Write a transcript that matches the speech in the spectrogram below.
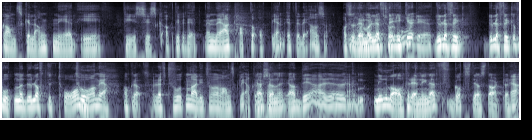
ganske langt ned i fysisk aktivitet. Men jeg har tatt det opp igjen etter det, altså. Altså, det må løfte ikke du løfter ikke, du løfter ikke foten, men du løfter tåen. Tåen, ja. Akkurat. Løftfoten var litt for vanskelig akkurat Jeg skjønner. Ja, det er ja. minimal trening. Det er et godt sted å starte. Ja,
